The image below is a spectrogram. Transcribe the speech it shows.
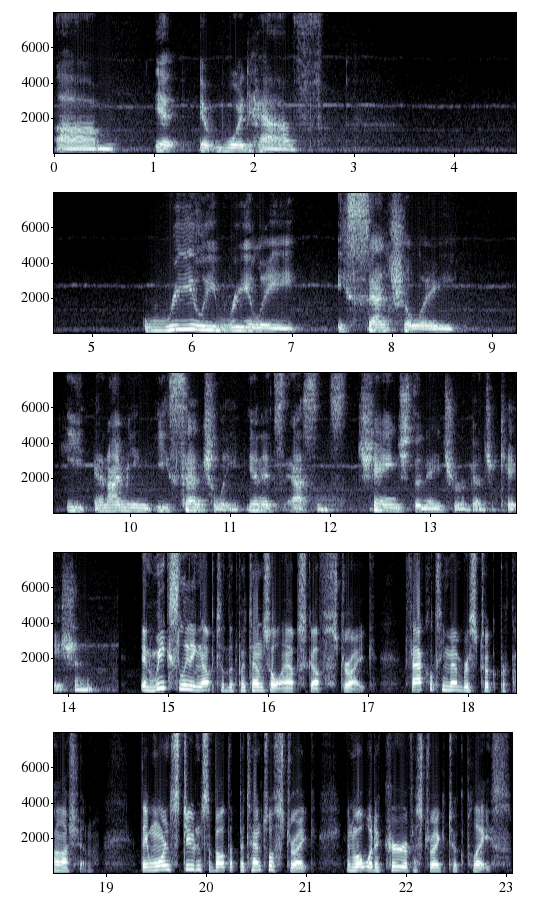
Um, it it would have really, really, essentially, and I mean essentially, in its essence, changed the nature of education. In weeks leading up to the potential APSCUF strike, faculty members took precaution. They warned students about the potential strike and what would occur if a strike took place.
